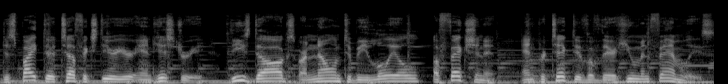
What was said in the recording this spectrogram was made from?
Despite their tough exterior and history, these dogs are known to be loyal, affectionate, and protective of their human families.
